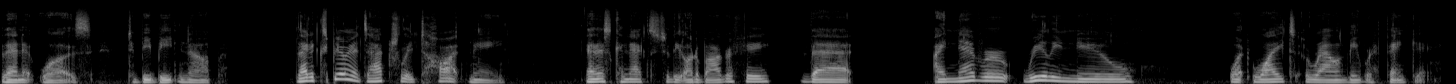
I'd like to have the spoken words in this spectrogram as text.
than it was to be beaten up. That experience actually taught me, and this connects to the autobiography, that I never really knew what whites around me were thinking.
